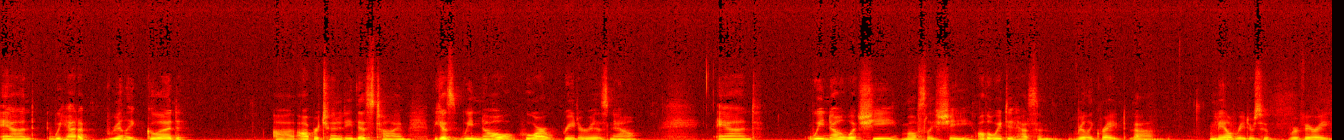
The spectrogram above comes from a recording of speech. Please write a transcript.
And we had a really good uh, opportunity this time because we know who our reader is now, and we know what she, mostly she, although we did have some really great um, male readers who were very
